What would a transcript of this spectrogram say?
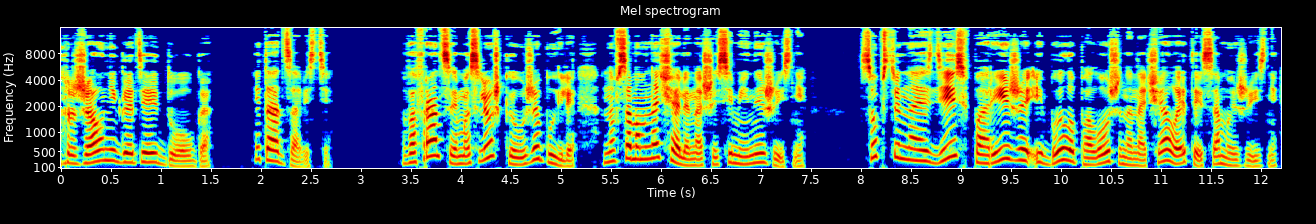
Ржал негодяй долго. Это от зависти. Во Франции мы с Лёшкой уже были, но в самом начале нашей семейной жизни. Собственно, здесь, в Париже, и было положено начало этой самой жизни.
